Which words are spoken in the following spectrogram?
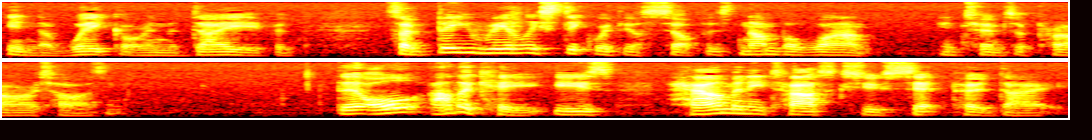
in the week or in the day even. So be realistic with yourself is number one in terms of prioritizing. The all other key is how many tasks you set per day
